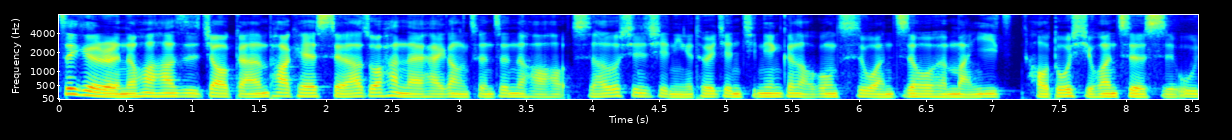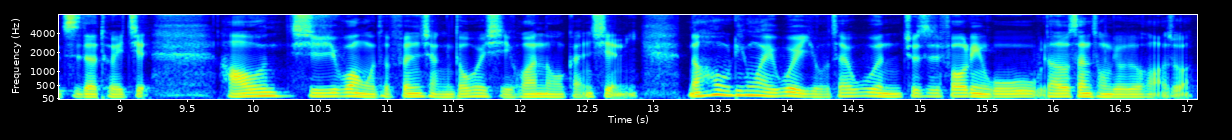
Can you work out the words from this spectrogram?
这个人的话，他是叫感恩 Podcast，他说汉来海港城真的好好吃。他说谢谢你的推荐，今天跟老公吃完之后很满意，好多喜欢吃的食物值得推荐。好，希望我的分享都会喜欢哦，感谢你。然后另外一位有在问，就是 Falling 五五，他说三重刘德华说，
